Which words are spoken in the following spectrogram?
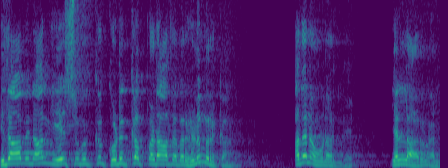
பிதாவினால் இயேசுவுக்கு கொடுக்கப்படாதவர்களும் இருக்காங்க. அதை நான் உணர்ந்தேன். எல்லாரும் அல்ல.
